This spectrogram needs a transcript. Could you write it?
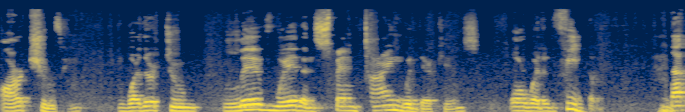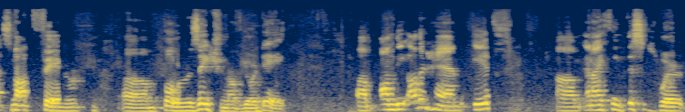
are choosing whether to live with and spend time with their kids or whether to feed them. That's not fair um, polarization of your day. Um, on the other hand, if um, and I think this is where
